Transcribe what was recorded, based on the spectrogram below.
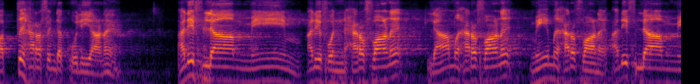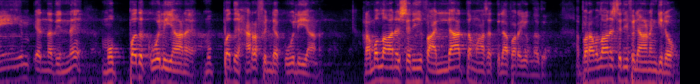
പത്ത് ഹെറഫിന്റെ കൂലിയാണ്. അലിഫ് ലാം മീം. അലിഫുൻ ഹെറഫാണ് ലാം ഹെറഫാണ് മീം ഹെറഫാണ്. അലിഫ് ലാം മീം എന്നതിന് മുപ്പത് കൂലിയാണ് മുപ്പത് ഹറഫിന്റെ കൂലിയാണ്. റമദാനു ഷരീഫ് അല്ലാത്ത മാസത്തിലാണ് പറയുന്നത്. അപ്പോൾ റമദാനു ഷരീഫിലാണെങ്കിലോ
